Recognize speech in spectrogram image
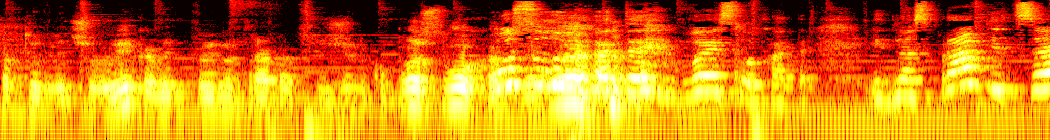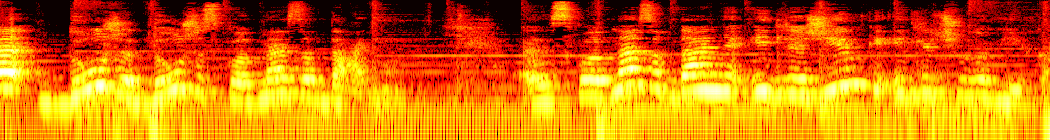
Тобто для чоловіка, відповідно, треба цю жінку послухати. послухати, вислухати. І насправді це дуже дуже складне завдання. Е, Складне завдання і для жінки, і для чоловіка.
